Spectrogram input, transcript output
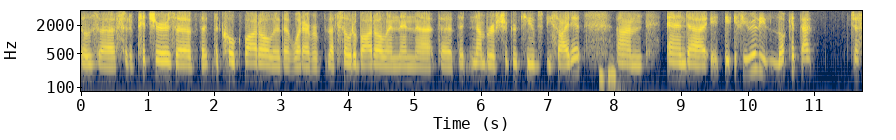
those uh, sort of pictures of the, the Coke bottle or the whatever, the soda bottle, and then uh, the the number of sugar cubes beside it. Um, and uh, i i- if you really look at that just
